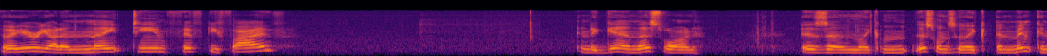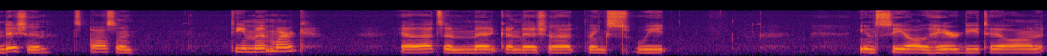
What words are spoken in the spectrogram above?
Right here we got a 1955. And again, this one is in like, this one's like in mint condition. It's awesome. D mint mark. Yeah, that's in mint condition. That thing's sweet. You can see all the hair detail on it.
